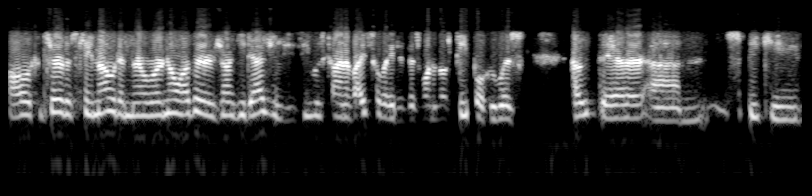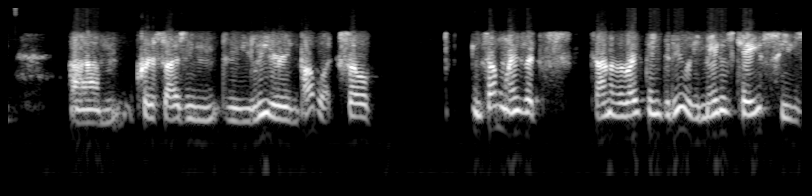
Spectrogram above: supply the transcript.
all the conservatives came out, and there were no other Jean Guy Dagenais. He was kind of isolated as one of those people who was out there um, speaking, um, criticizing the leader in public. So, in some ways, it's kind of the right thing to do. He made his case. He's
